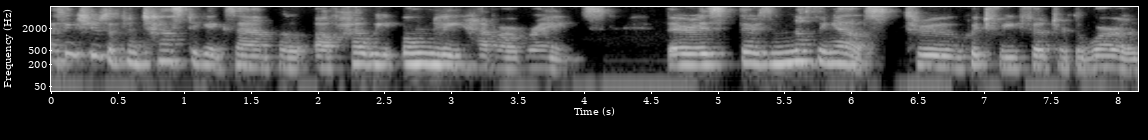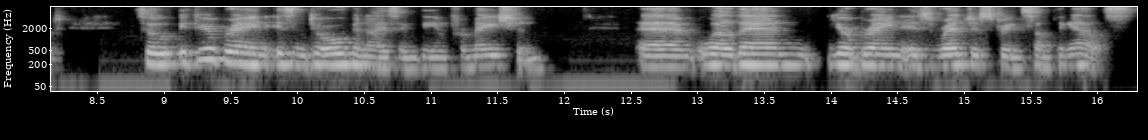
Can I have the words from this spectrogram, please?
I think she was a fantastic example of how we only have our brains. There is there's nothing else through which we filter the world. So if your brain isn't organizing the information, um, well then your brain is registering something else.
